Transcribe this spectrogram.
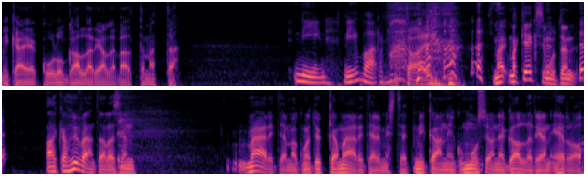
mikä ei kuulu gallerialle välttämättä. Niin, niin varmaan. Tai, mä, mä keksin muuten aika hyvän tällaisen määritelmän, kun mä tykkään määritelmistä, että mikä on niin kuin museon ja gallerian ero.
